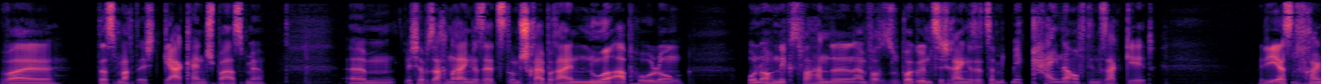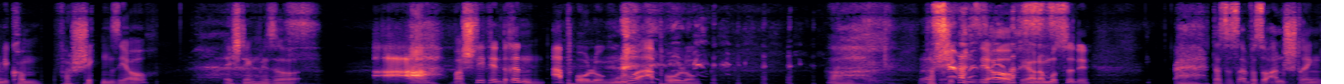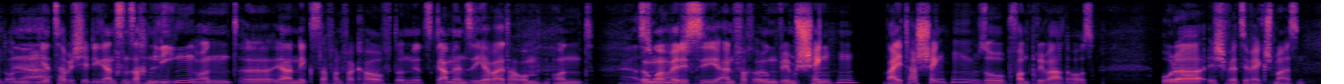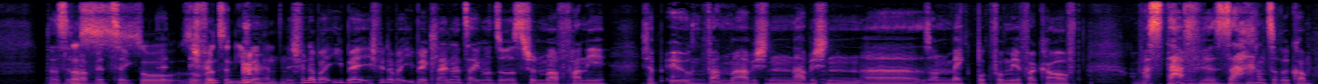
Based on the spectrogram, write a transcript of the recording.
Weil das macht echt gar keinen Spaß mehr. Ähm, ich habe Sachen reingesetzt und schreibe rein, nur Abholung und auch nichts verhandeln. Einfach super günstig reingesetzt, damit mir keiner auf den Sack geht. Die ersten Fragen, die kommen, verschicken sie auch. Ich denke mir so, ah, was steht denn drin? Abholung, nur Abholung. Oh, verschicken sie auch. Ja, dann musst du den. Ah, das ist einfach so anstrengend und Ja. jetzt habe ich hier die ganzen Sachen liegen und äh, ja, nichts davon verkauft und jetzt gammeln sie hier weiter rum und Ja, das irgendwann werde ich sie einfach irgendwem schenken, weiterschenken, so von privat aus oder ich werde sie wegschmeißen. Das ist immer Das, witzig. So, so wird es in eBay enden. Ich finde aber eBay, ich finde aber eBay Kleinanzeigen und so ist schon immer funny. Ich habe irgendwann mal habe ich ein, habe ich ein äh, so ein MacBook von mir verkauft und was da für Sachen zurückkommen.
